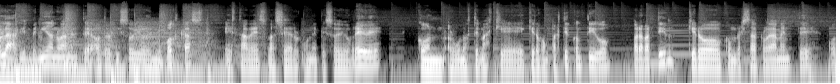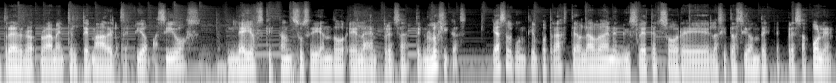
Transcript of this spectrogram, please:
Hola, bienvenido nuevamente a otro episodio de mi podcast. Esta vez va a ser un episodio breve con algunos temas que quiero compartir contigo. Para partir, quiero conversar nuevamente o traer nuevamente el tema de los despidos masivos y layoffs que están sucediendo en las empresas tecnológicas. Ya hace algún tiempo atrás te hablaba en el newsletter sobre la situación de esta empresa Pollen,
